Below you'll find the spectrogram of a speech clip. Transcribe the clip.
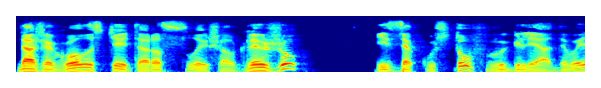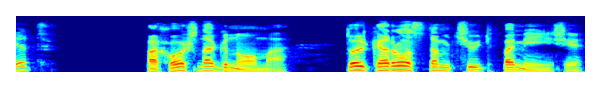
Даже голос чей-то расслышал. Гляжу, из-за кустов выглядывает. Похож на гнома, только ростом чуть поменьше,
